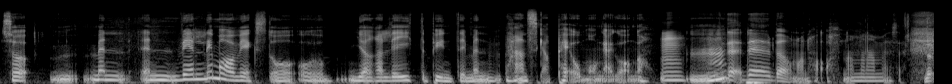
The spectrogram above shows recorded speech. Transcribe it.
så. mm, Men en väldigt bra växt att att göra lite pynt i, men handskar på många gånger. Mm. Det, det bör man ha när man använder sig. Nej,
